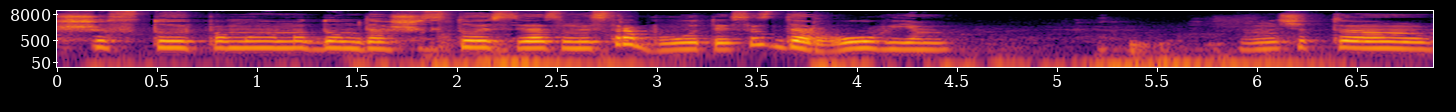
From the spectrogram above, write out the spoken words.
шестой, по-моему, дом, да, шестой, связанный с работой, со здоровьем. Значит, э,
